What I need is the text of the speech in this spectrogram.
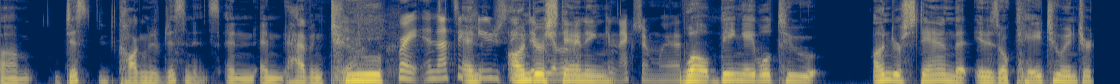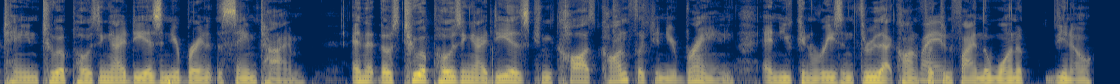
um dis- cognitive dissonance and and having two Right, and that's a and huge thing to be able to understanding make a connection with. well being able to understand that it is okay to entertain two opposing ideas in your brain at the same time and that those two opposing ideas can cause conflict in your brain and you can reason through that conflict Right. and find the one you know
